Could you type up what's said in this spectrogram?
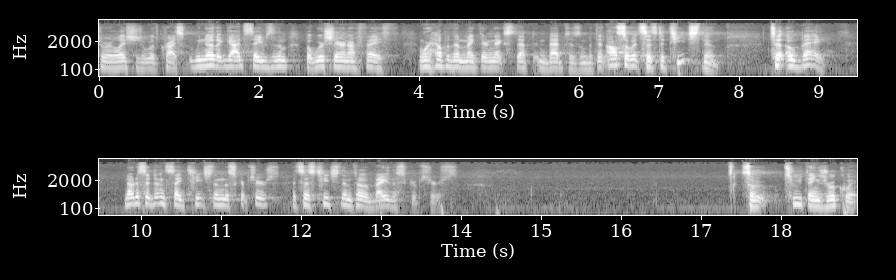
to a relationship with Christ. We know that God saves them, but we're sharing our faith. And we're helping them make their next step in baptism. But then also it says to teach them to obey. Notice it doesn't say teach them the scriptures, it says teach them to obey the scriptures. So, two things, real quick.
